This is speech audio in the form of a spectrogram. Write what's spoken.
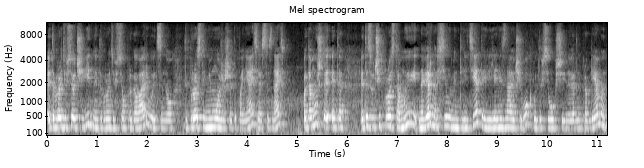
это вроде все очевидно, это вроде все проговаривается, но ты просто не можешь это понять и осознать, потому что это это звучит просто, а мы, наверное, в силу менталитета или я не знаю чего, какой-то всеобщей, наверное, проблемы,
